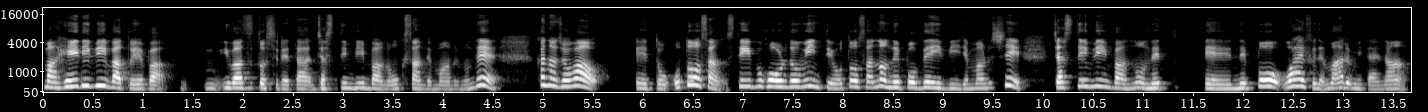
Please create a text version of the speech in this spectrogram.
まあ、ヘイリー・ビーバーといえば、言わずと知れたジャスティン・ビーバーの奥さんでもあるので、彼女は、えっ、と、お父さん、スティーブン・ボールドウィンっていうお父さんの nepo baby でもあるし、ジャスティン・ビーバーのネ,、えーネポワイフでもあるみたいな、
